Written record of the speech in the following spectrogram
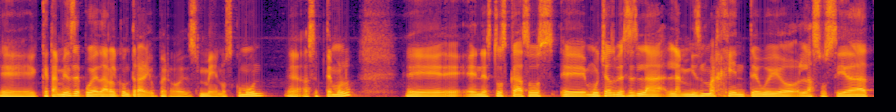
eh, que también se puede dar al contrario, pero es menos común, eh, aceptémoslo. en estos casos, muchas veces la, la misma gente, güey, o la sociedad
